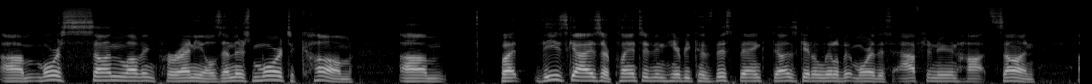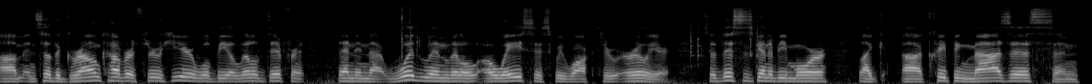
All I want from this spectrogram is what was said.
um, more sun-loving perennials, and there's more to come. Um, but these guys are planted in here because this bank does get a little bit more of this afternoon hot sun. Um, and so the ground cover through here will be a little different than in that woodland little oasis we walked through earlier. So this is going to be more like uh, creeping mazus and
